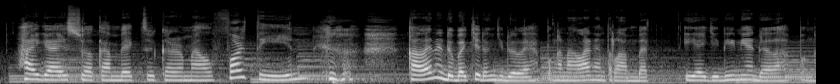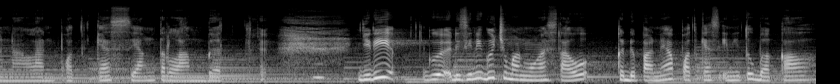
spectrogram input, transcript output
Hai guys, welcome back to Caramel 14 Kalian udah baca dong judulnya, pengenalan yang terlambat. Iya, jadi ini adalah pengenalan podcast yang terlambat. Jadi gue di sini gue cuma mau ngasih tahu ke depannya podcast ini tuh bakal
